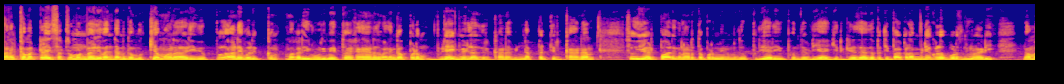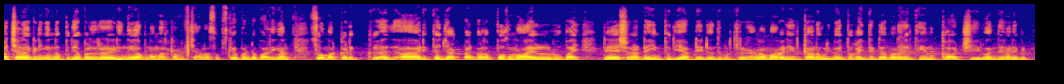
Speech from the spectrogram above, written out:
வணக்க மக்களை சற்று முன் வெளிவந்த மிக முக்கியமான அறிவிப்பு அனைவருக்கும் மகளிர் உரிமை தொகையானது வழங்கப்படும். விரைவில் அதற்கான விண்ணப்பத்திற்கான ஸோ ஏற்பாடுகள் நடத்தப்படும் என்பது புதிய அறிவிப்பு வந்து வெளியாகி இருக்கிறது. அதை பற்றி பார்க்கலாம். வீடியோக்குள்ளே போகிறதுக்கு முன்னாடி நம்ம சேனலுக்கு நீங்கள் இன்னும் புதிய படத்தில் இருந்தீங்க அப்படின்னா மறக்காம சேனல் சப்ஸ்கிரைப் பண்ணிட்டு பாருங்க. ஸோ மக்களுக்கு அது அடித்த ஜாக்பேட் வரப்போகும் ஆயிரம் ரூபாய் ரேஷன் அட்டையின் புதிய அப்டேட் வந்து கொடுத்துருக்காங்க. மகளிருக்கான உரிமை தொகை திட்டமானது திமுக ஆட்சியில் வந்து நடைபெற்ற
